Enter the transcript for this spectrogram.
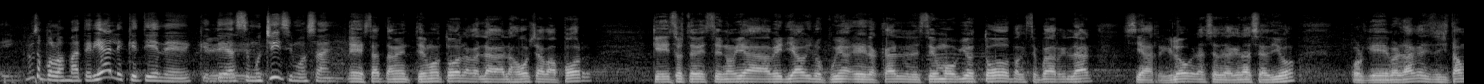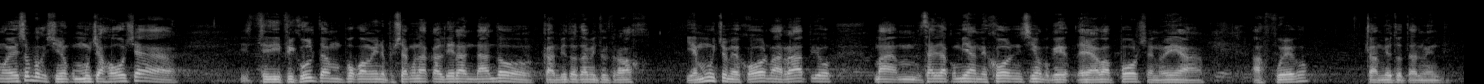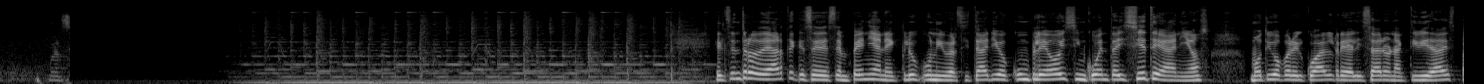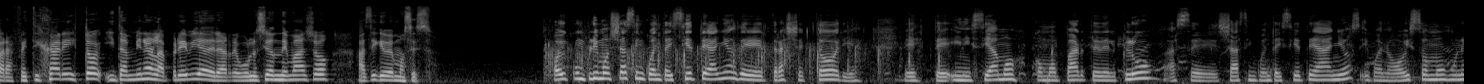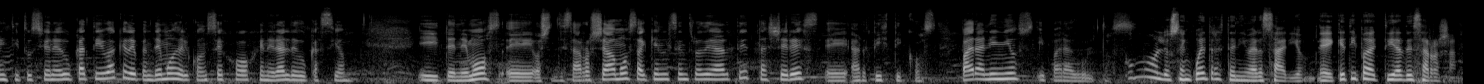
E incluso por los materiales que tiene, que de hace muchísimos años. Exactamente, tenemos todas la- la- las ollas a vapor, que eso se, nos había averiado y lo pudi- eh, acá se movió todo para que se pueda arreglar, se arregló, gracias, gracias a Dios, porque de verdad que necesitamos eso, porque si no con muchas ollas eh, se dificulta un poco menos, pero ya con la caldera andando cambió totalmente el trabajo. Y es mucho mejor, más rápido, más- sale la comida mejor encima, porque es a vapor, ya no es a, a fuego, cambió totalmente. El Centro de Arte que se desempeña en el Club Universitario cumple hoy 57 años, motivo por el cual realizaron actividades para festejar esto y también en la previa de la Revolución de Mayo, así que vemos eso. Hoy cumplimos ya 57 años de trayectoria. Este, iniciamos como parte del club hace ya 57 años y bueno, hoy somos una institución educativa que dependemos del Consejo General de Educación. Y tenemos, eh, desarrollamos aquí en el Centro de Arte talleres eh, artísticos para niños y para adultos. ¿Cómo los encuentra este aniversario? Eh, ¿Qué tipo de actividad desarrollan?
